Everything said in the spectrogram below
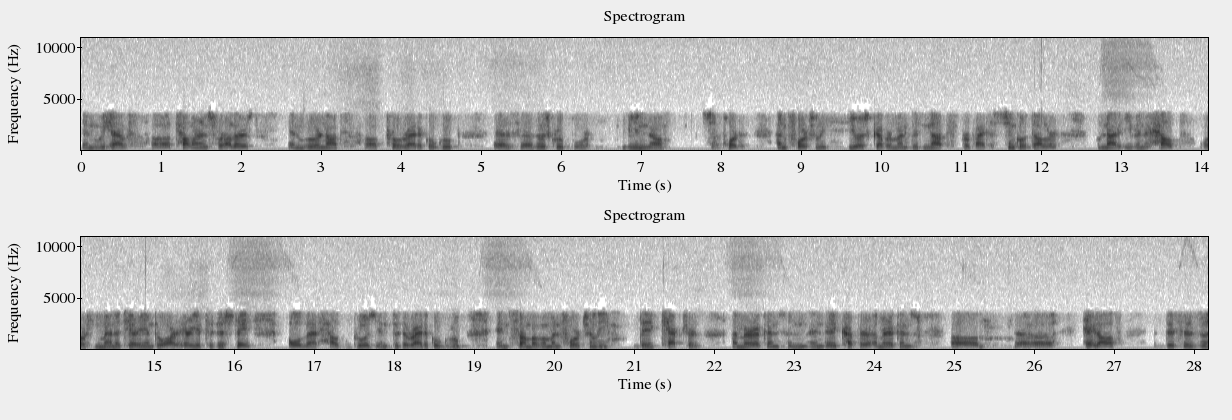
and we have uh, tolerance for others and we're not a pro-radical group as uh, those groups were being uh, supported. Unfortunately, U.S. government did not provide a single dollar, not even help or humanitarian to our area to this day. All that help goes into the radical group, and some of them, unfortunately, they captured Americans and, and they cut the Americans' um, uh, head off. This is uh,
